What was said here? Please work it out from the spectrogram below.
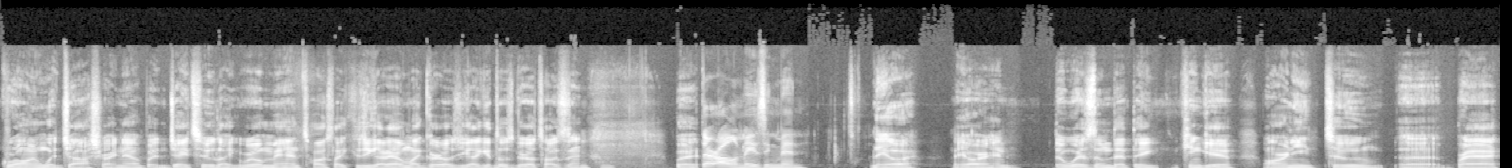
growing with Josh right now, but J two like real man talks. Like because you gotta have them like girls. You gotta get those girl talks in. But They're all amazing men. they are. They are. And the wisdom that they can give Arnie to uh, Brad.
